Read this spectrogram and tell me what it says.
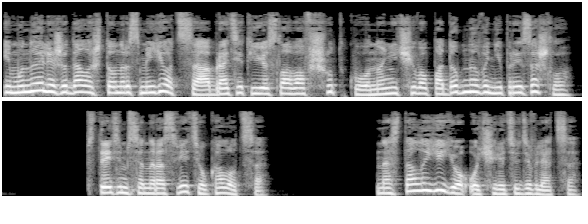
Эммануэль ожидала, что он рассмеется, обратит ее слова в шутку, но ничего подобного не произошло. «Встретимся на рассвете у колодца». Настала ее очередь удивляться.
